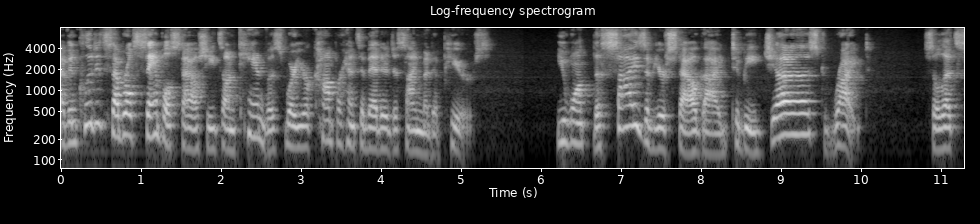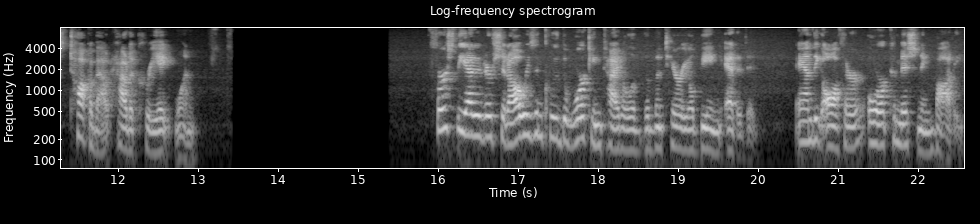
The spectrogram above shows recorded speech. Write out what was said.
I've included several sample style sheets on Canvas where your comprehensive edit assignment appears. You want the size of your style guide to be just right. So let's talk about how to create one. First, the editor should always include the working title of the material being edited and the author or commissioning body.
